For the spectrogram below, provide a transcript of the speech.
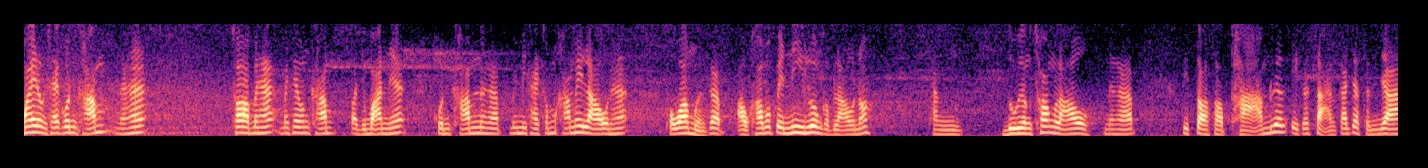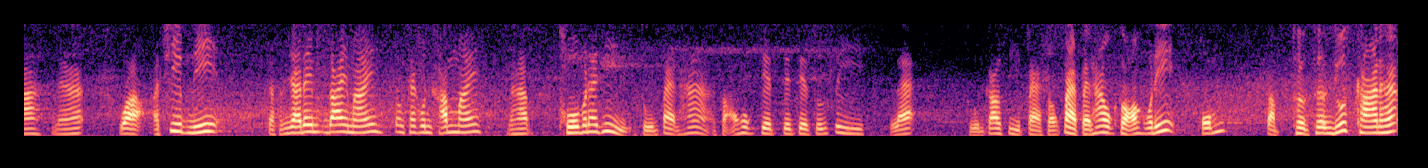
ไม่ต้องใช้คนค้ำนะฮะชอบไหมฮะไม่ใช่คนค้ำปัจจุบันเนี้ยคนค้ำนะครับไม่มีใครค้ำค้ำให้เรานะฮะเพราะว่าเหมือนกับเอาเขามาเป็นหนี้ร่วมกับเราเนาะทางดูทางช่องเรานะครับ ติดต่อสอบถามเรื่องเอกสารการจัดสัญญานะฮะว่าอาชีพนี้จัดสัญญาได้ได้ไหมต้องใช้คนค้ำไหมนะครับโทรมาได้ที่ 0852677704 และ 0948288562 วันนี้ผม กับเถิกเทิงยูสคานะฮะ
